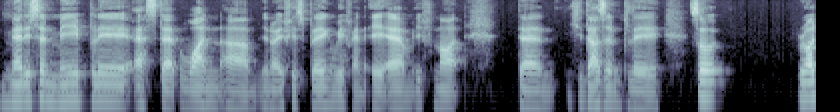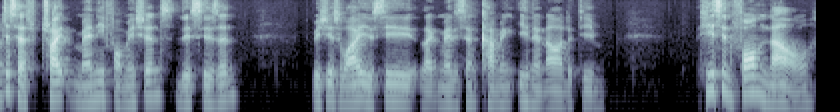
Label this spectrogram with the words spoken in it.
Maddison may play as that one, um, you know, if he's playing with an AM. If not, then he doesn't play. So Rodgers has tried many formations this season, which is why you see like Maddison coming in and out of the team. He's in form now,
